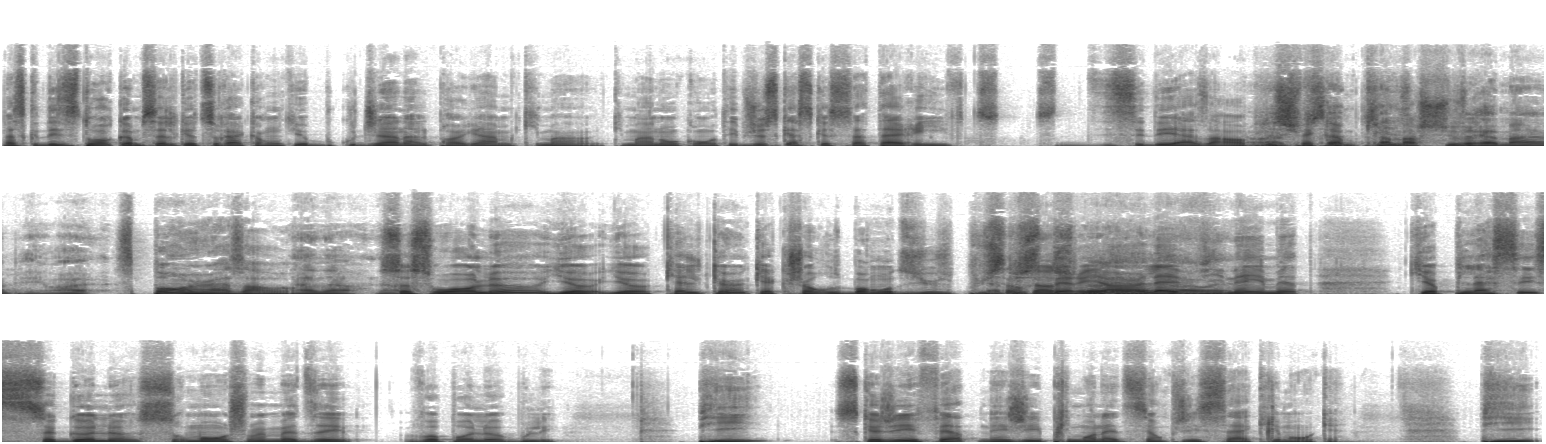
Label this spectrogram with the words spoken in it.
parce que des histoires comme celles que tu racontes, il y a beaucoup de gens dans le programme qui m'en, qui m'en ont compté. jusqu'à ce que ça t'arrive, tu, te dis c'est des hasards. Puis je fais ça, comme ça marche-tu vraiment? C'est pas un hasard. Ce soir-là, il y a, quelqu'un, quelque chose, bon Dieu, puissance, supérieure, la ah vie, ouais. qui a placé ce gars-là sur mon chemin, me dire, va pas là, bouler. Puis, ce que j'ai fait, mais j'ai pris mon addition, puis j'ai sacré mon camp. Puis,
